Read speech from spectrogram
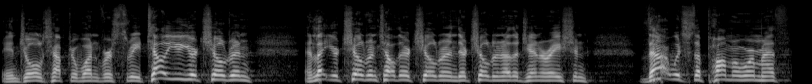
in Joel chapter 1, verse 3 Tell you your children, and let your children tell their children, and their children other generation, that which the palmer worm hath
